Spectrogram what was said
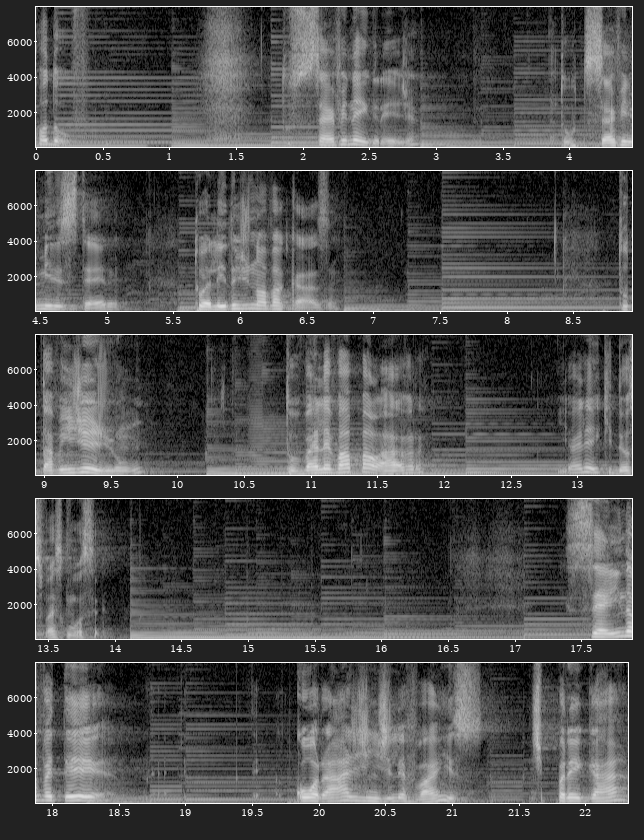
Rodolfo, tu serve na igreja, tu serve no ministério, tu é líder de nova casa tu estava em jejum, tu vai levar a palavra, e olha aí que Deus faz com você. Você ainda vai ter coragem de levar isso, de pregar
